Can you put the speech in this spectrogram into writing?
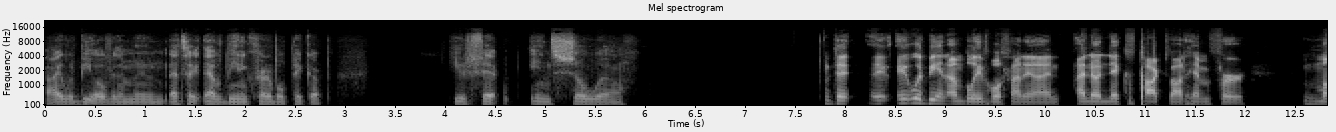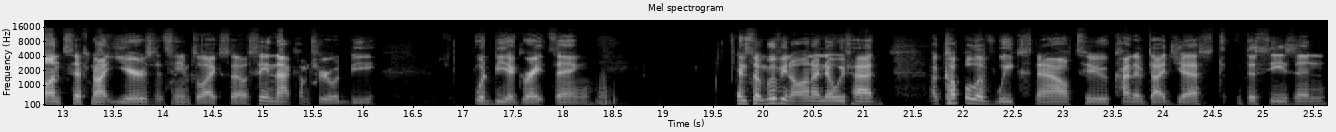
I would be over the moon. That's a that would be an incredible pickup. He would fit in so well that it, it would be an unbelievable signing. I, I know Nick's talked about him for months, if not years, it seems like. So seeing that come true would be would be a great thing. And so moving on, I know we've had a couple of weeks now to kind of digest the season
